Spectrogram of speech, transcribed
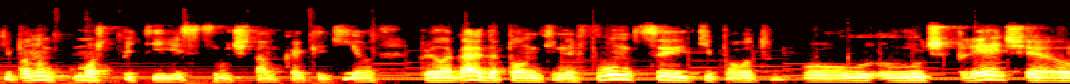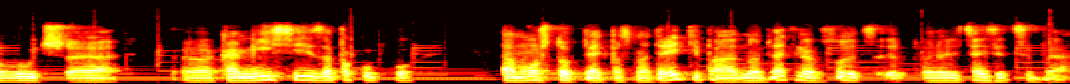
типа, ну, может, пяти есть случаи, там, какие прилагают дополнительные функции, типа, вот лучше плечи, лучше э, комиссии за покупку там может топ-5 посмотреть, типа, но обязательно условия э, лицензии ЦБ.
